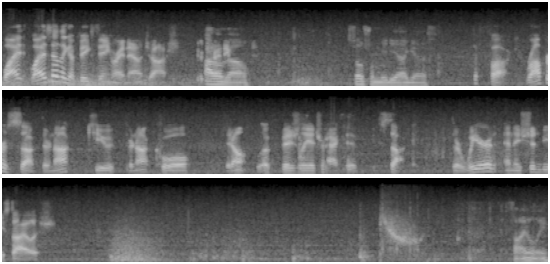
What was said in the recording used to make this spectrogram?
Why? Why is that like a big thing right now, Josh? I don't trending. know. Social media, I guess. the fuck? Rompers suck. They're not cute. They're not cool. They don't look visually attractive. They suck. They're weird and they shouldn't be stylish. Finally.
